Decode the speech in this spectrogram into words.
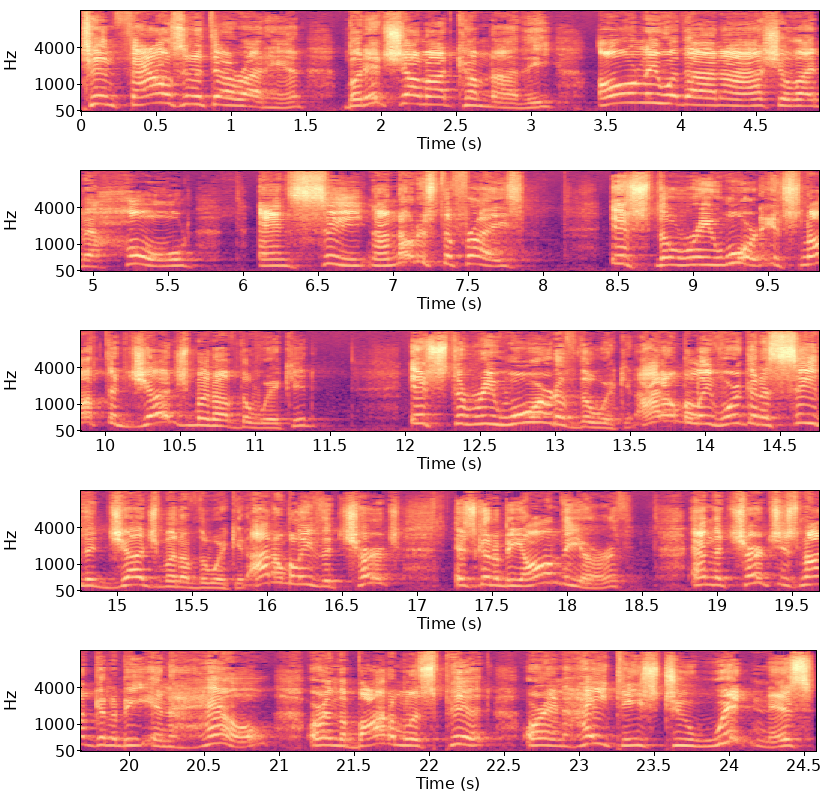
ten thousand at thy right hand, but it shall not come nigh thee. Only with thine eyes shall they behold and see. Now, notice the phrase it's the reward. It's not the judgment of the wicked, it's the reward of the wicked. I don't believe we're going to see the judgment of the wicked. I don't believe the church is going to be on the earth and the church is not going to be in hell or in the bottomless pit or in Hades to witness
